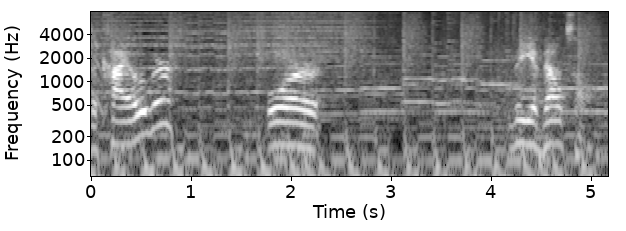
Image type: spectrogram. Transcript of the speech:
The Kyogre or the Yveltal?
